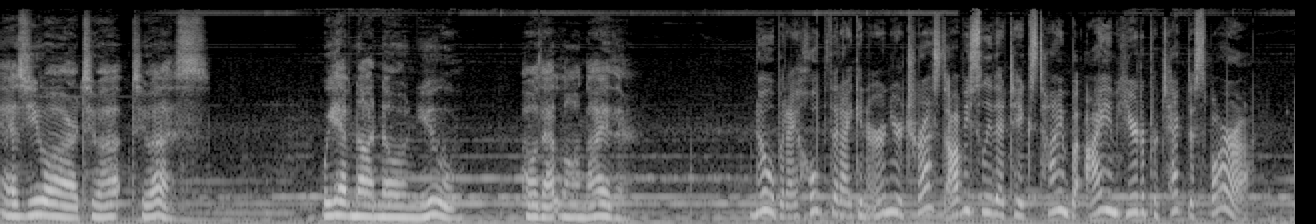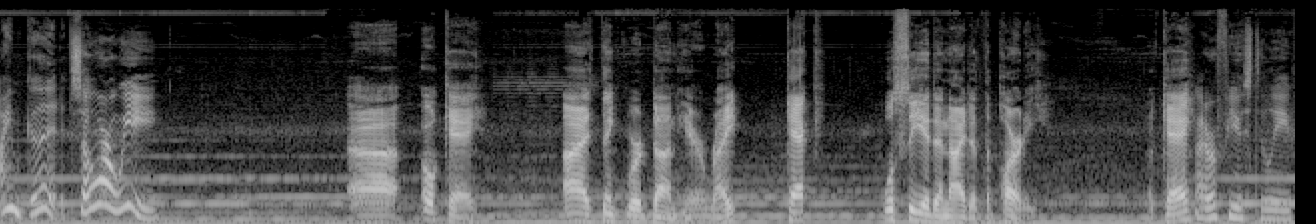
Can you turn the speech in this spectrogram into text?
As you are to, uh, to us. We have not known you all that long either. No, but I hope that I can earn your trust. Obviously, that takes time, but I am here to protect Aspara. I'm good. So are we. Uh, okay. I think we're done here, right? Qeck? We'll see you tonight at the party. Okay? I refuse to leave.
